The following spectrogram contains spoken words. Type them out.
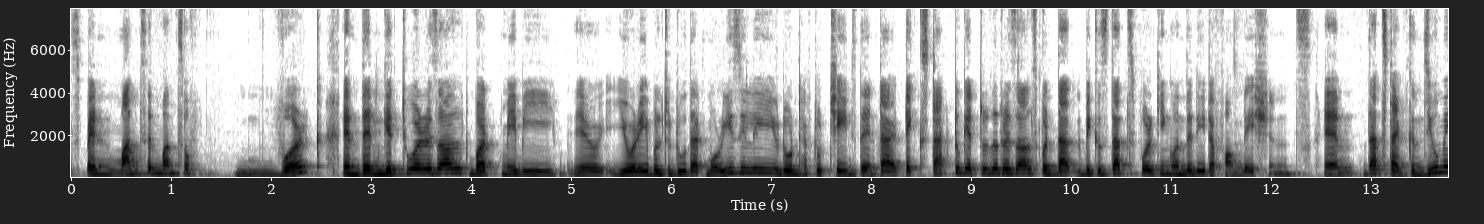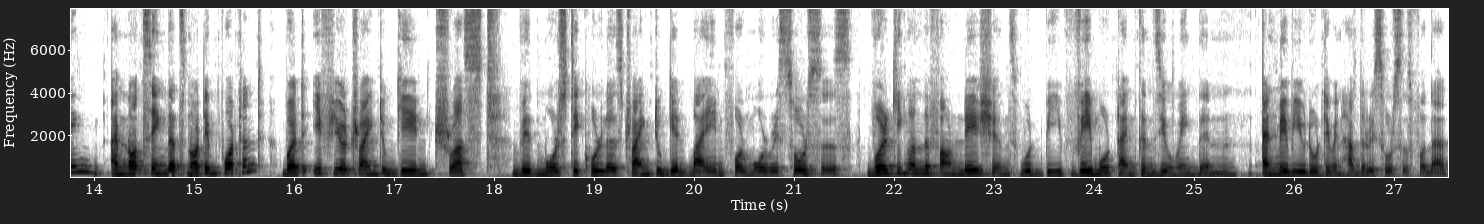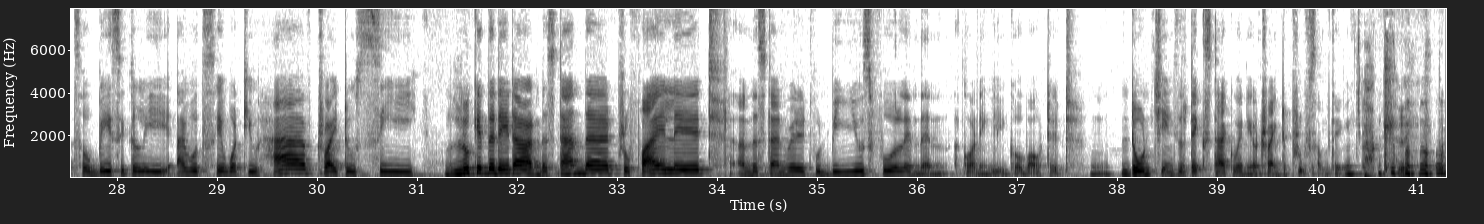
spend months and months of work and then get to a result but maybe you, know, you are able to do that more easily. You don't have to change the entire tech stack to get to the results but that because that's working on the data foundations. And that's time consuming. I'm not saying that's not important but if you're trying to gain trust with more stakeholders trying to get buy-in for more resources working on the foundations would be way more time consuming than and maybe you don't even have the resources for that. So basically i would say what you have try to see look at the data, understand that, profile it, understand where it would be useful, and then accordingly go about it. Hmm. Don't change the tech stack when you're trying to prove something. Okay.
